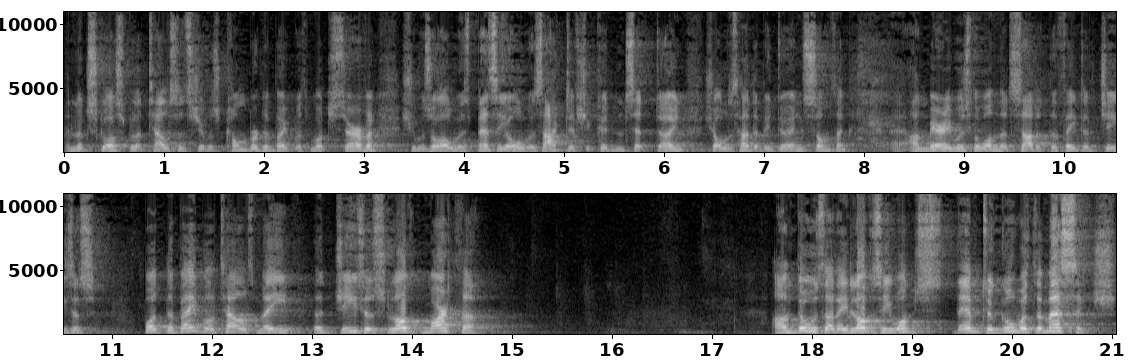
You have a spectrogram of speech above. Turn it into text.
in Luke's Gospel it tells us she was cumbered about with much serving. She was always busy, always active. She couldn't sit down. She always had to be doing something. Uh, and Mary was the one that sat at the feet of Jesus. But the Bible tells me that Jesus loved Martha. And those that he loves, he wants them to go with the message.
